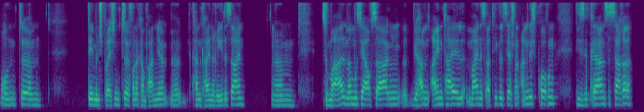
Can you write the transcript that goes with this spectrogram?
und ähm, dementsprechend äh, von der Kampagne äh, kann keine Rede sein. Ähm, Zumal man muss ja auch sagen, wir haben einen Teil meines Artikels ja schon angesprochen, diese ganze Sache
